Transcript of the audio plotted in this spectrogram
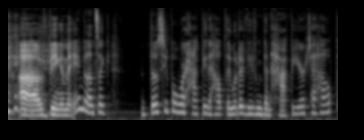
of being in the ambulance. Like those people were happy to help. They would have even been happier to help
